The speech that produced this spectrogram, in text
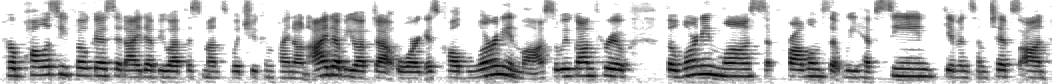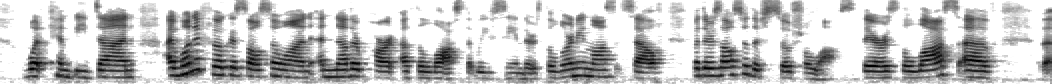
Her policy focus at IWF this month, which you can find on IWF.org, is called Learning Loss. So we've gone through the learning loss problems that we have seen, given some tips on what can be done. I want to focus also on another part of the loss that we've seen. There's the learning loss itself, but there's also the social loss. There's the loss of uh,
